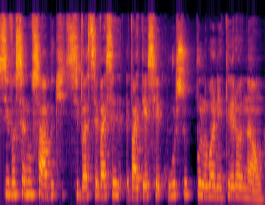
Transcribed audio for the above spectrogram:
se você não sabe que se você vai, ser, vai ter esse recurso pelo ano inteiro ou não.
